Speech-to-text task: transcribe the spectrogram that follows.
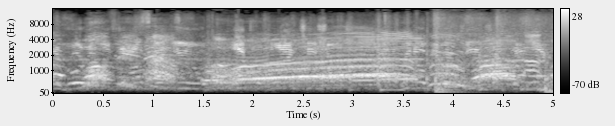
Thank you. Watch for flying t-shirts. We know teams have been in the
